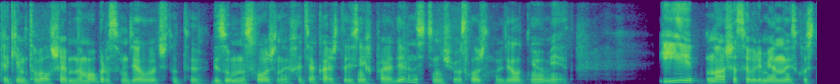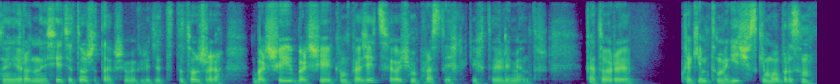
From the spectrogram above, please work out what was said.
каким-то волшебным образом делают что-то безумно сложное, хотя каждый из них по отдельности ничего сложного делать не умеет. И наши современные искусственные нейронные сети тоже так же выглядят. Это тоже большие-большие композиции очень простых каких-то элементов, которые каким-то магическим образом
